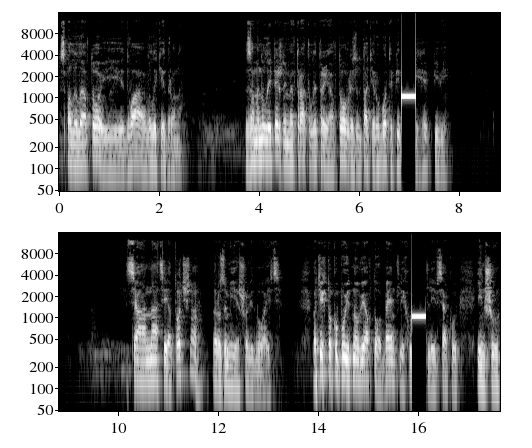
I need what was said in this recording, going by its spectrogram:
спалили авто і два великих дрона. За минулий тиждень ми втратили три авто в результаті роботи під FPV. Ця нація точно розуміє, що відбувається. Оті, хто купують нові авто, Бентлі, хуйлі і всяку іншу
